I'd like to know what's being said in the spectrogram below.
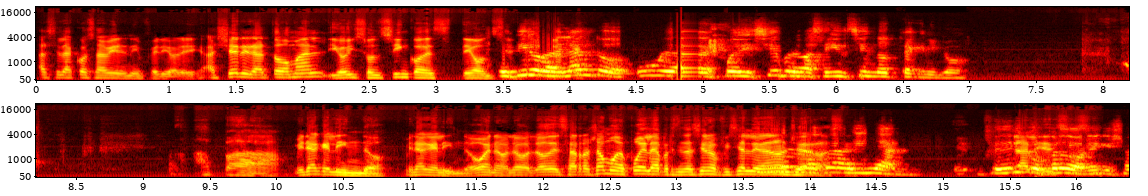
hace las cosas bien en inferiores. Ayer era todo mal y hoy son 5 de, 11. El tiro de adelanto, Úbeda después de diciembre va a seguir siendo técnico. Apa, mirá qué lindo, mirá qué lindo. Bueno, lo, desarrollamos después de la presentación oficial de la noche de Racing. Eh, Federico, perdón, eh, que yo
